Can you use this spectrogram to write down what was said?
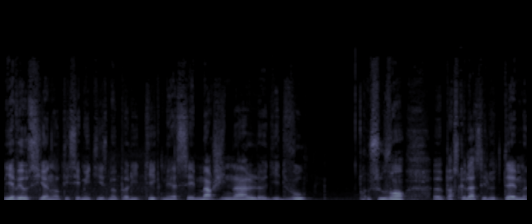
Il y avait aussi un antisémitisme politique, mais assez marginal, dites-vous souvent, euh, parce que là c'est le thème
